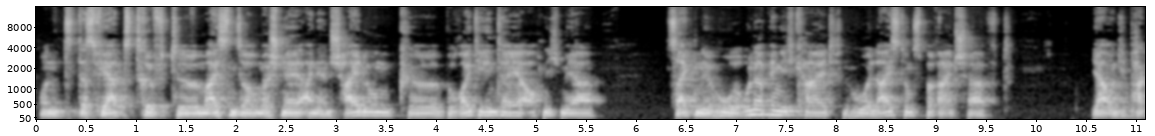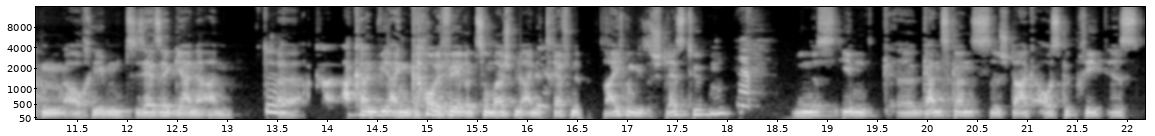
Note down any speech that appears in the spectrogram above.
Und das Pferd trifft äh, meistens auch immer schnell eine Entscheidung, äh, bereut die hinterher auch nicht mehr, zeigt eine hohe Unabhängigkeit, eine hohe Leistungsbereitschaft. Ja, und die packen auch eben sehr, sehr gerne an. Mhm. Äh, ackern wie ein Gaul wäre zum Beispiel eine ja. treffende Bezeichnung dieses Stresstypen. Ja. Wenn es eben äh, ganz, ganz stark ausgeprägt ist,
